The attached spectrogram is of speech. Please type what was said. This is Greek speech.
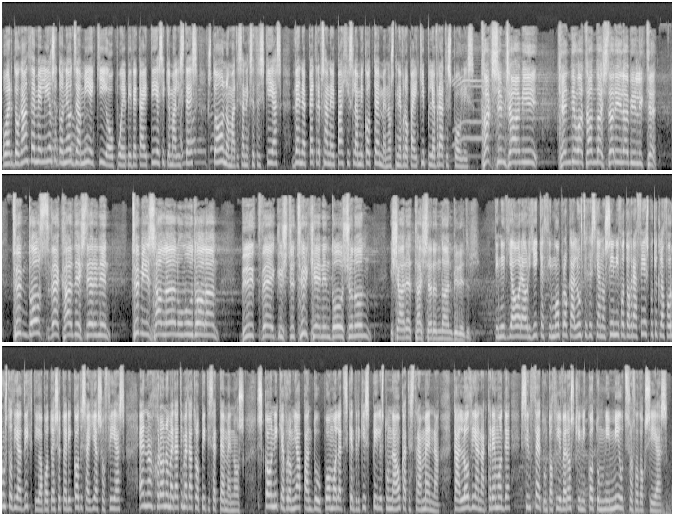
Ο Ερντογάν θεμελίωσε το νέο τζαμί εκεί όπου επί δεκαετίες οι κεμαλιστές, στο όνομα της ανεξιθρησκείας, δεν επέτρεψαν να υπάρχει Ισλαμικό τέμενο στην ευρωπαϊκή πλευρά της πόλης. Ο Τζαμί είναι ο πρώτο που θα δείξει το Ισλαμικό τέμενο στην ευρωπαϊκή πλευρά τη πόλη büyük ve güçlü Türkiye'nin doğuşunun işaret taşlarından biridir. Την ίδια ώρα, οργή και θυμό προκαλούν στη χριστιανοσύνη οι φωτογραφίες που κυκλοφορούν στο διαδίκτυο από το εσωτερικό της Αγίας Σοφίας, έναν χρόνο μετά τη μετατροπή της Ετέμενος. Σκόνη και βρωμιά παντού, πόμολα της κεντρικής πύλης του ναού κατεστραμμένα. Καλώδια να κρέμονται, συνθέτουν το θλιβερό σκηνικό του μνημείου της Ορθοδοξίας.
